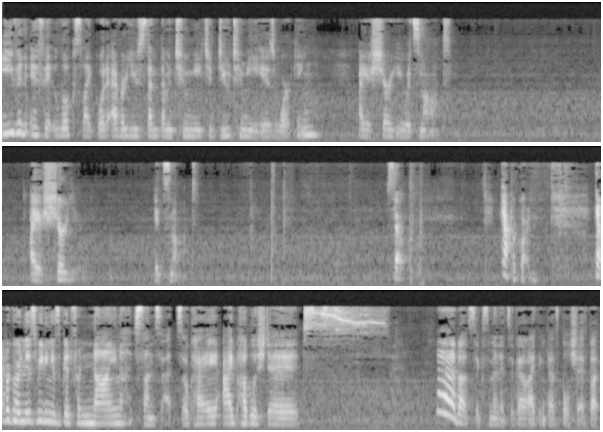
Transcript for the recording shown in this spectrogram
even if it looks like whatever you sent them to me to do to me is working i assure you it's not. I assure you it's not. So Capricorn. Capricorn, this reading is good for nine sunsets, okay? I published it eh, about six minutes ago. I think that's bullshit. But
